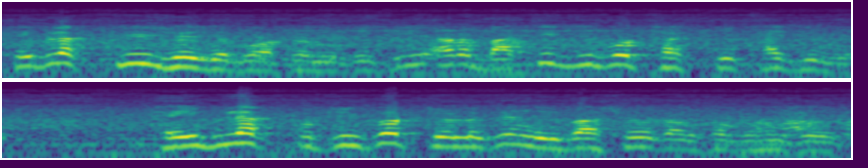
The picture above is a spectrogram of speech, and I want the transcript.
সেইবিলাক ফ্ৰিজ হৈ যাব অট'মেটিকলি আৰু বাকী যিবোৰ থাকি থাকিব। সেইবিলাক প্ৰতীকত তেওঁলোকে নিৰ্বাচনত অংশগ্ৰহণ কৰিব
